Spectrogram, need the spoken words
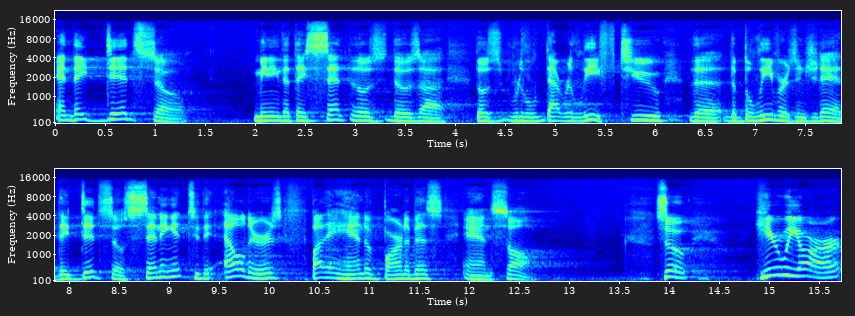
And they did so, meaning that they sent those, those, uh, those, that relief to the, the believers in Judea. They did so, sending it to the elders by the hand of Barnabas and Saul. So here we are,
